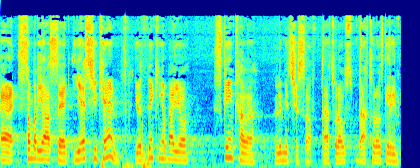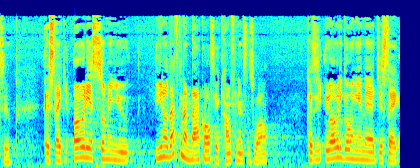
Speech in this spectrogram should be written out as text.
Uh, somebody else said, Yes, you can. You're thinking about your skin color limits yourself. That's what I was that's what I was getting to. It's like you're already assuming you you know, that's gonna knock off your confidence as well. Cause you're already going in there just like,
